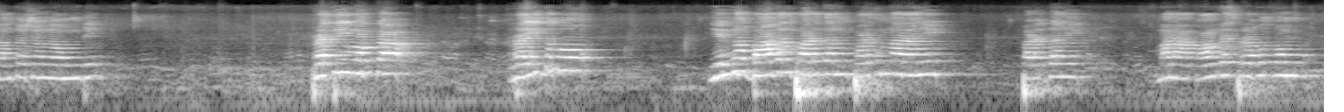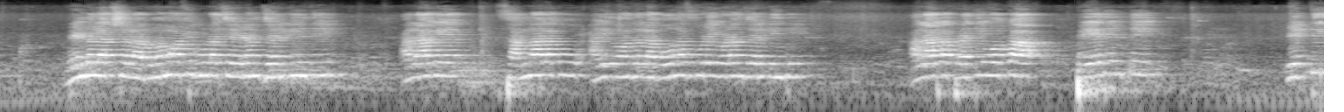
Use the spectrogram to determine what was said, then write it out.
సంతోషంగా ఉంది. ప్రతి ఒక్క రైతుకు ఎన్నో బాధలు పడతాను పడుతున్నారని పడద్దని మన కాంగ్రెస్ ప్రభుత్వం రెండు లక్షల రుణమాఫీ కూడా చేయడం జరిగింది. అలాగే సన్నాలకు ఐదు వందల బోనస్ కూడా ఇవ్వడం జరిగింది. అలాగా ప్రతి ఒక్క పేదింటి వ్యక్తి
